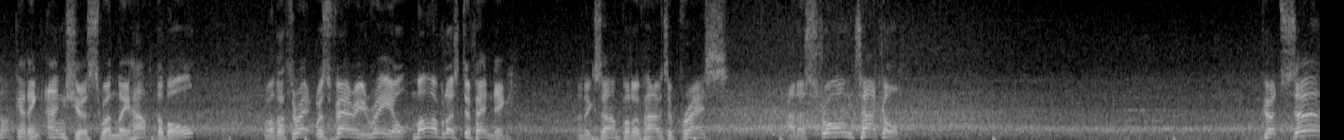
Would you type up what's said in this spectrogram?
Not getting anxious when they have the ball. Well, the threat was very real. Marvellous defending. An example of how to press. And a strong tackle. Götze.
